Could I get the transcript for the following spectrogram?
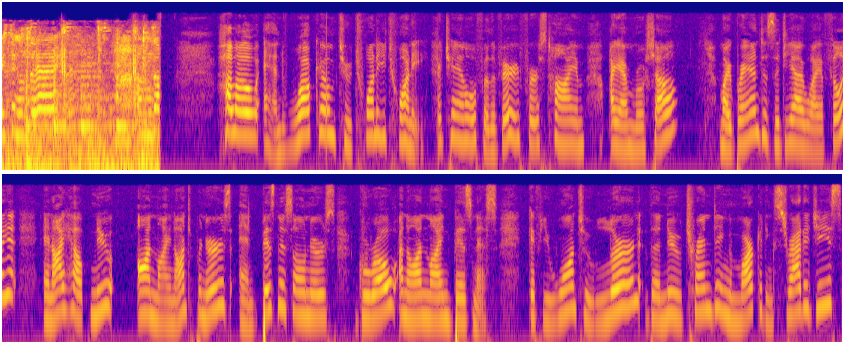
every single day. Hello and welcome to 2020. My channel for the very first time. I am Rochelle. My brand is a DIY affiliate and I help new online entrepreneurs and business owners grow an online business. If you want to learn the new trending marketing strategies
